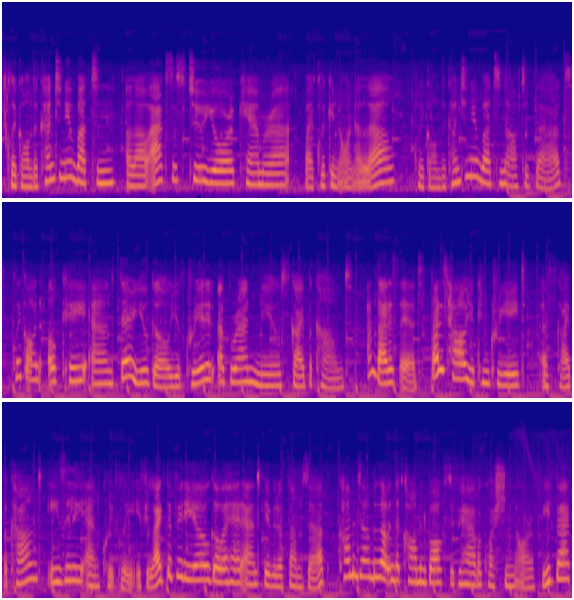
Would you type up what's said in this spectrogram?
Click on the continue button allow access to your camera. By clicking on allow click on the continue button after that click on ok and there you go you've created a brand new skype account and that is it that is how you can create a Skype account easily and quickly. If you like the video, go ahead and give it a thumbs up. Comment down below in the comment box if you have a question or a feedback.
